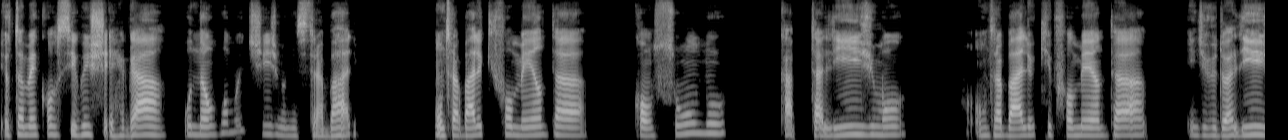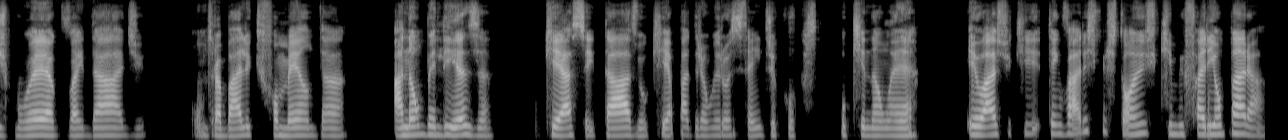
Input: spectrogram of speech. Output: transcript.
eu também consigo enxergar o não romantismo nesse trabalho. Um trabalho que fomenta consumo, capitalismo, um trabalho que fomenta individualismo, ego, vaidade, um trabalho que fomenta a não beleza, o que é aceitável, o que é padrão eurocêntrico, o que não é. Eu acho que tem várias questões que me fariam parar.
